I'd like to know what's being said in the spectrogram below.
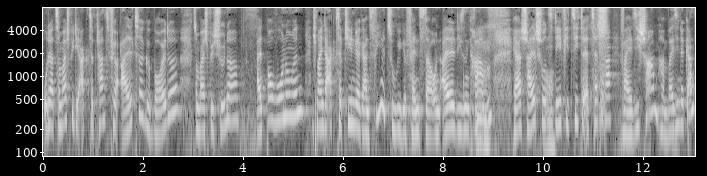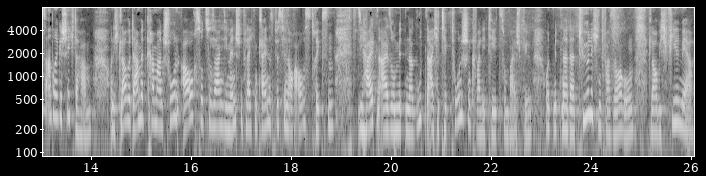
Oder zum Beispiel die Akzeptanz für alte Gebäude, zum Beispiel schöne Altbauwohnungen. Ich meine, da akzeptieren wir ganz viel zugige Fenster und all diesen Kram, mhm. ja, Schallschutzdefizite etc., weil sie Charme haben, weil sie eine ganz andere Geschichte haben. Und ich glaube, damit kann man schon auch sozusagen die Menschen vielleicht ein kleines bisschen auch austricksen. Sie halten also mit einer guten architektonischen Qualität zum Beispiel und mit einer natürlichen Versorgung, glaube ich, viel mehr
